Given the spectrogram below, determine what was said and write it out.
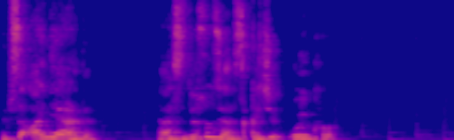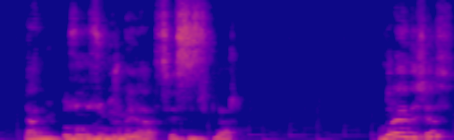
Hepsi aynı yerde. Yani siz diyorsunuz ya sıkıcı, uyku. Yani uzun uzun yürümeler, sessizlikler. Bunları ne diyeceğiz?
